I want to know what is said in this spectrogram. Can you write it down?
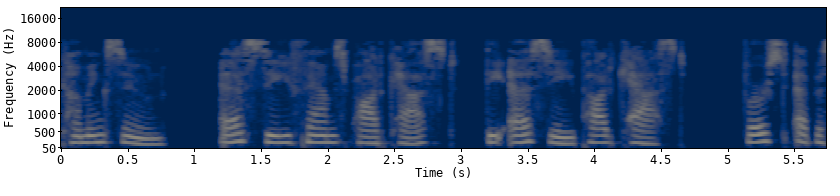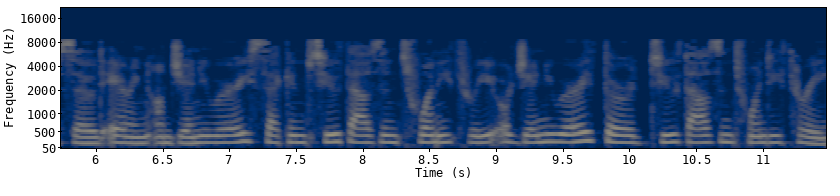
Coming soon. SC Fams Podcast, the SC Podcast. First episode airing on January 2, 2023 or January 3, 2023.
